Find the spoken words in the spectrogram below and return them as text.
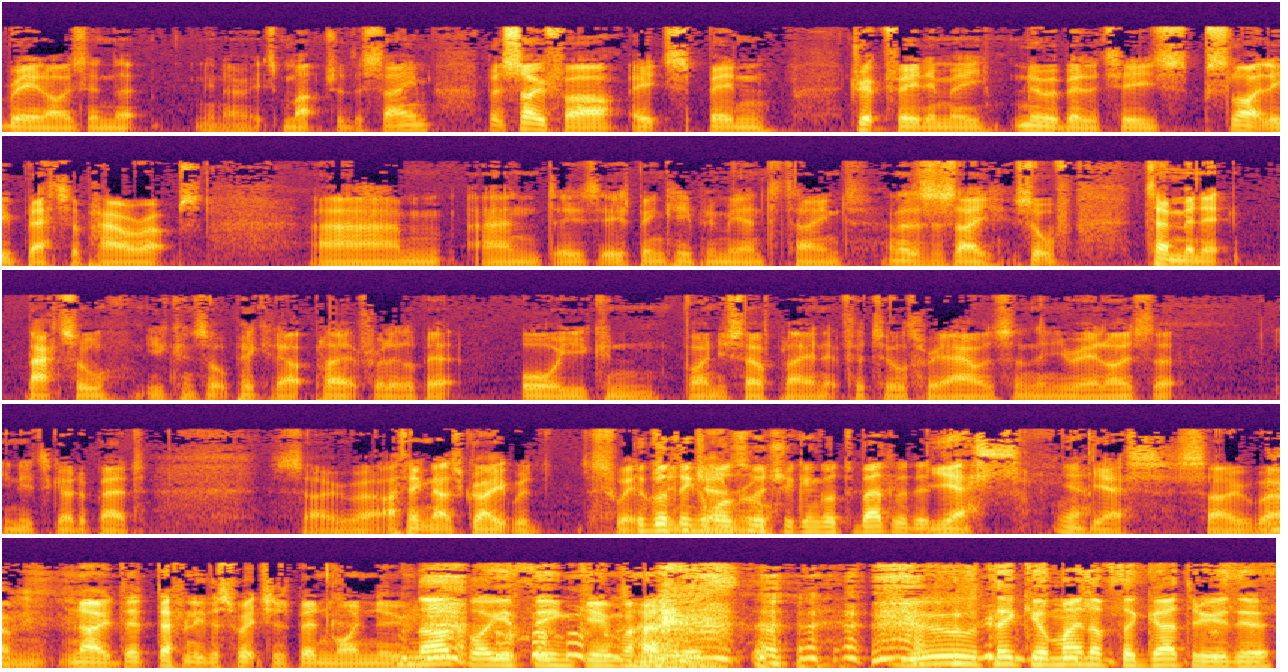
realizing that you know it's much of the same. But so far, it's been drip feeding me new abilities, slightly better power ups, um, and it's, it's been keeping me entertained. And as I say, sort of ten minute battle, you can sort of pick it up, play it for a little bit, or you can find yourself playing it for two or three hours, and then you realise that you need to go to bed. So uh, I think that's great with the Switch. The good in thing general. about Switch, you can go to bed with it. Yes, Yeah. yes. So um, no, de- definitely the Switch has been my new. Not what you're thinking, Marius. you take your mind off the gutter, you do.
